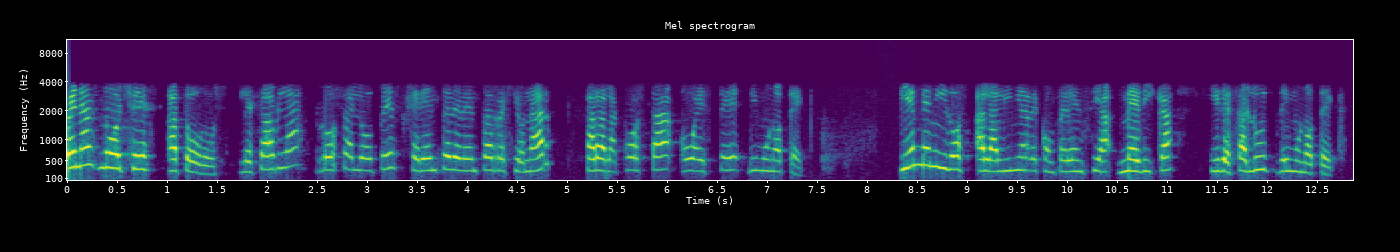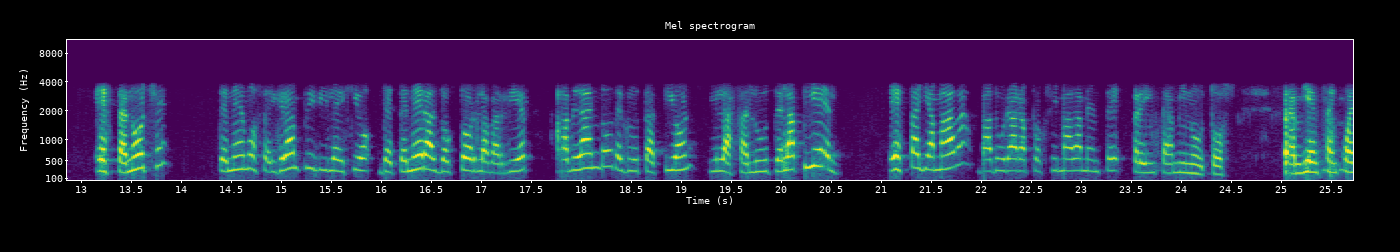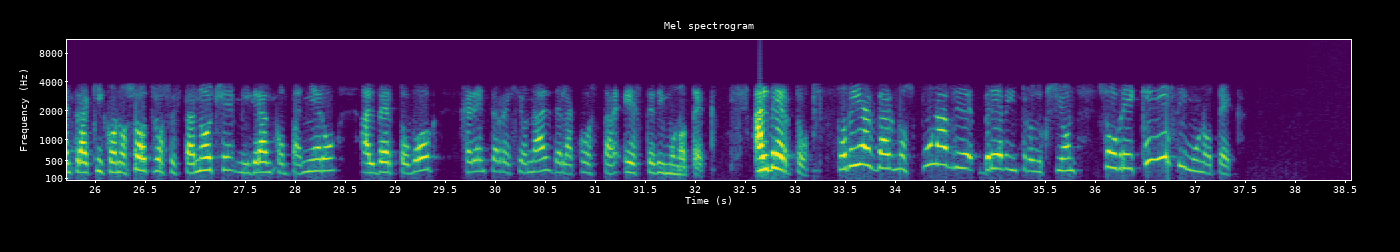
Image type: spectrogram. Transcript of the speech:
Buenas noches a todos. Les habla Rosa López, gerente de ventas regional para la costa oeste de Inmunotech. Bienvenidos a la línea de conferencia médica y de salud de Inmunotech. Esta noche tenemos el gran privilegio de tener al doctor Lavarrier hablando de glutatión y la salud de la piel. Esta llamada va a durar aproximadamente 30 minutos. También se encuentra aquí con nosotros esta noche mi gran compañero Alberto Bog, gerente regional de la costa este de Inmunotech. Alberto, ¿podrías darnos una breve introducción sobre qué es Inmunotech?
